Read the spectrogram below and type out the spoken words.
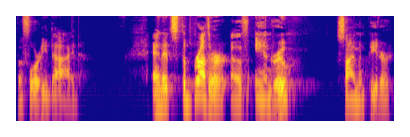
before he died. And it's the brother of Andrew, Simon Peter,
